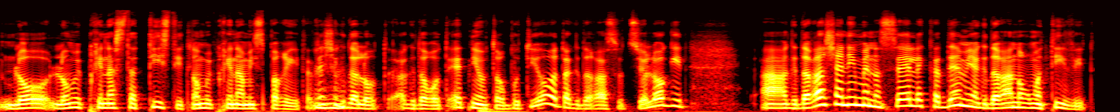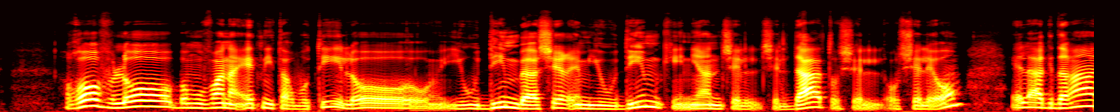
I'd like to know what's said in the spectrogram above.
לא, לא מבחינה סטטיסטית, לא מבחינה מספרית. אז יש מהמם. הגדרות, הגדרות אתניות תרבותיות, הגדרה סוציולוגית. ההגדרה שאני מנסה לקדם היא הגדרה נורמטיבית. רוב לא במובן האתני-תרבותי, לא יהודים באשר הם יהודים כעניין של, של דת או של, או של לאום, אלא הגדרה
